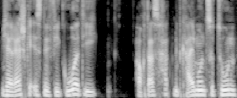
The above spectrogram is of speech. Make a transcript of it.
Michael Reschke ist eine Figur, die auch das hat mit Kalmund zu tun,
